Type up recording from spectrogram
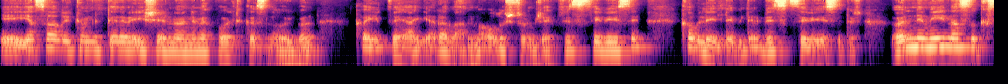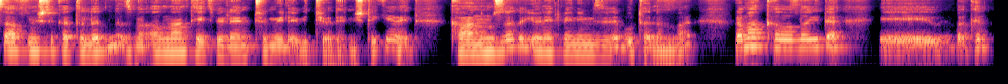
e, yasal yükümlülüklere ve iş yerini önleme politikasına uygun kayıp veya yaralanma oluşturmayacak risk seviyesi kabul edilebilir risk seviyesidir. Önlemeyi nasıl kısaltmıştık hatırladınız mı? Alınan tedbirlerin tümüyle bitiyor demiştik. Evet, kanunumuzda da yönetmenimizde de bu tanım var. Ramak kalalayı da e, bakın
